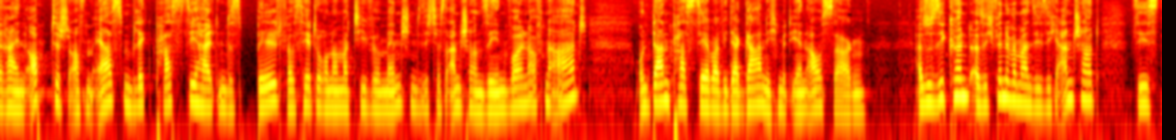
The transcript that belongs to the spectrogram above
rein optisch auf den ersten Blick passt sie halt in das Bild, was heteronormative Menschen, die sich das anschauen, sehen wollen auf eine Art. Und dann passt sie aber wieder gar nicht mit ihren Aussagen. Also sie könnte, also ich finde, wenn man sie sich anschaut, sie ist,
